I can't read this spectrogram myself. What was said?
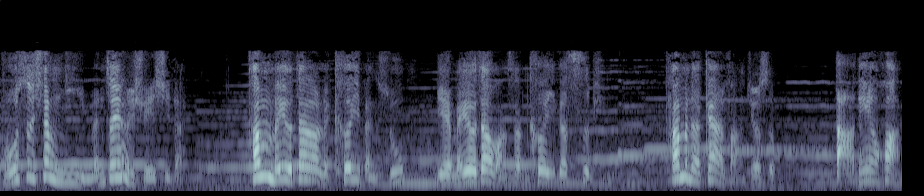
不是像你们这样学习的，他们没有在那里刻一本书，也没有在网上刻一个视频，他们的干法就是打电话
